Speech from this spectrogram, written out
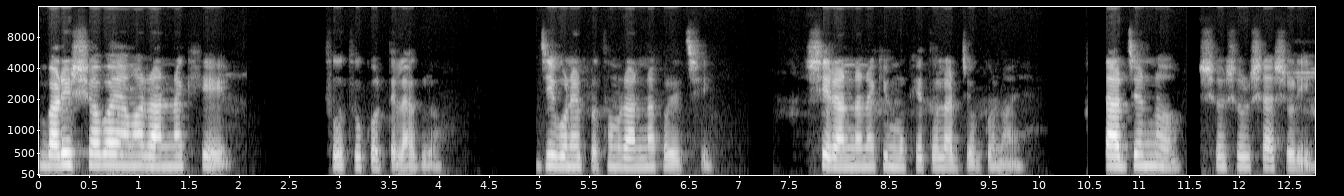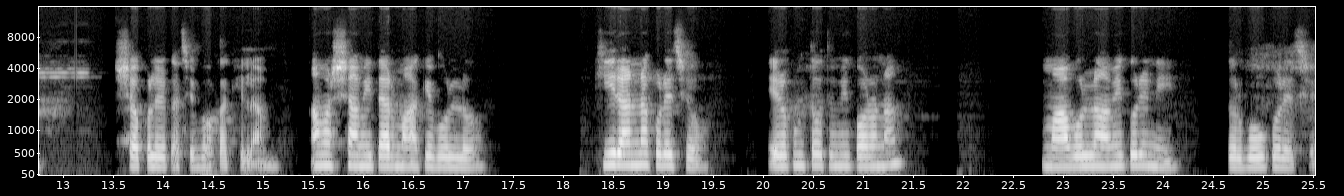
বাড়ির সবাই আমার রান্না খেয়ে থু থু করতে লাগল। জীবনের প্রথম রান্না করেছি। সে রান্না নাকি মুখে তোলার যোগ্য নয়। তার জন্য শ্বশুর, শাশুড়ি সকলের কাছে বকা খেলাম। আমার স্বামী তার মাকে বলল কি রান্না করেছ? এরকম তো তুমি করো না। মা বলল, আমি করিনি, তোর বউ করেছে।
